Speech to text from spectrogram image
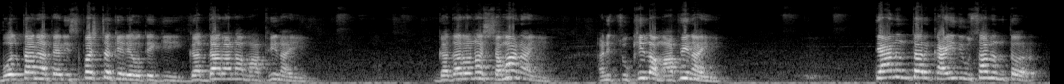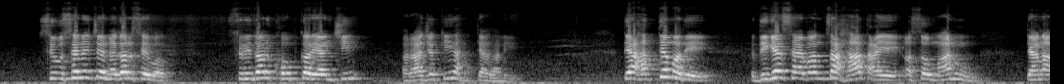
बोलताना त्यांनी स्पष्ट केले होते की गद्दारांना माफी नाही. गद्दारांना क्षमा नाही आणि चुकीला माफी नाही. त्यानंतर काही दिवसानंतर शिवसेनेचे नगरसेवक श्रीधर खोपकर यांची राजकीय हत्या झाली. त्या हत्येमध्ये दिघे साहेबांचा हात आहे असं मानून त्यांना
